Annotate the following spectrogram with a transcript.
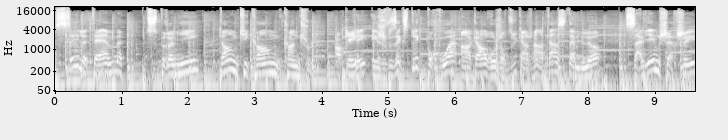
C'est le thème du premier Donkey Kong Country. OK. OK? Et je vous explique pourquoi encore aujourd'hui, quand j'entends ce thème-là, ça vient me chercher.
